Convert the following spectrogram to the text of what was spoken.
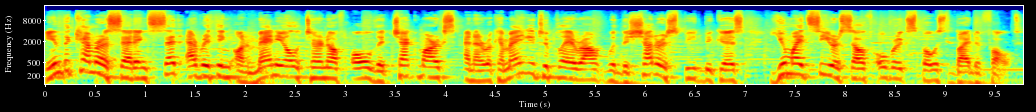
In the camera settings, set everything on manual, turn off all the check marks and I recommend you to play around with the shutter speed because you might see yourself overexposed by default.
